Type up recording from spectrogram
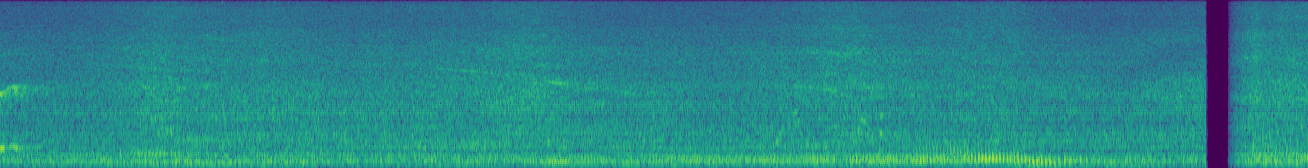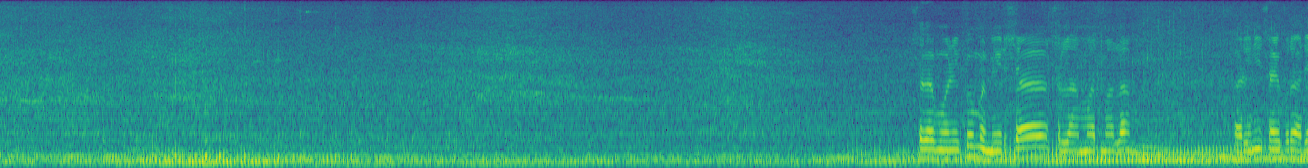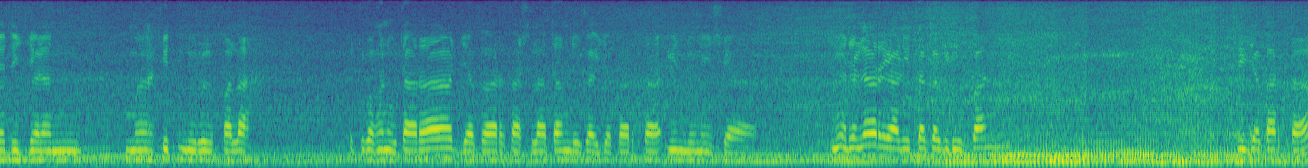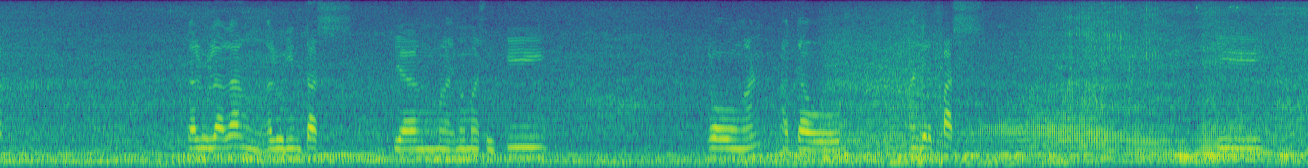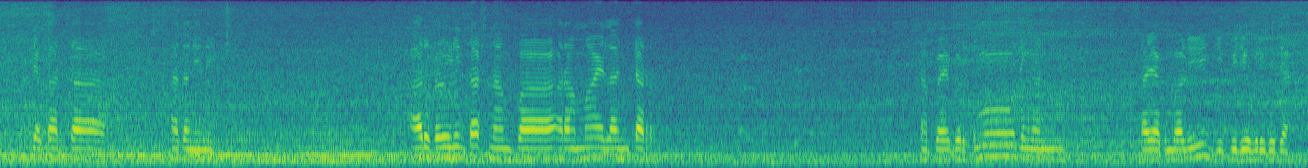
Assalamualaikum pemirsa, selamat malam. Hari ini saya berada di Jalan Masjid Nurul Falah, Petukangan Utara, Jakarta Selatan, DKI Jakarta, Indonesia. Ini adalah realita kehidupan di Jakarta. Lalu lalang, lalu lintas yang memasuki terowongan atau underpass Jakarta Selatan ini arus lalu lintas nampak ramai lancar sampai bertemu dengan saya kembali di video berikutnya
